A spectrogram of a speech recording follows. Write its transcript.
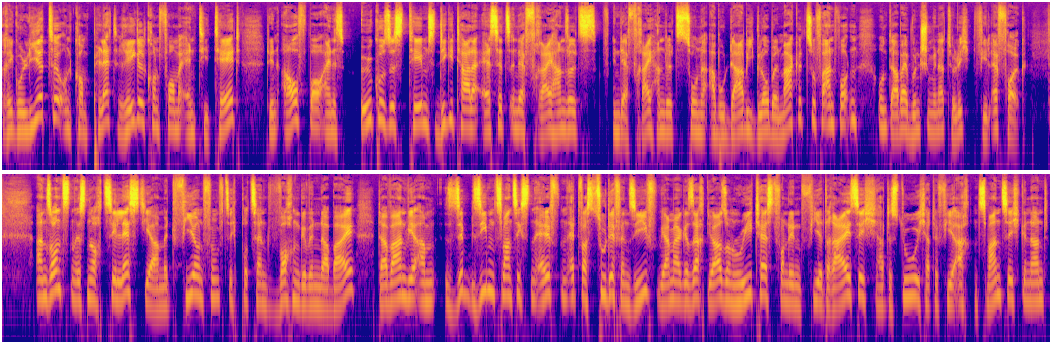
regulierte und komplett regelkonforme Entität den Aufbau eines Ökosystems digitaler Assets in der, Freihandels, in der Freihandelszone Abu Dhabi Global Market zu verantworten und dabei wünschen wir natürlich viel Erfolg. Ansonsten ist noch Celestia mit 54% Wochengewinn dabei. Da waren wir am 27.11. etwas zu defensiv. Wir haben ja gesagt, ja, so ein Retest von den 430 hattest du, ich hatte 428 genannt.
